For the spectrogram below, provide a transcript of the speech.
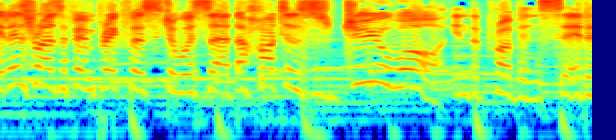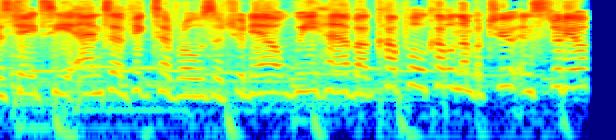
It is Rise FM Breakfast with uh, the hottest duo in the province. It is JT and uh, Victor Rose Jr. We have a couple, couple number two in studio.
